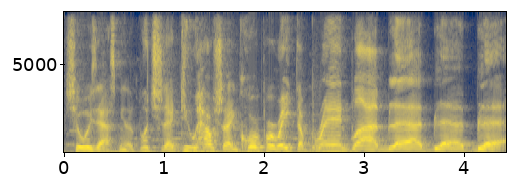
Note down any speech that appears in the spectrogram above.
She always asks me like, what should I do? How should I incorporate the brand? Blah, blah, blah, blah.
